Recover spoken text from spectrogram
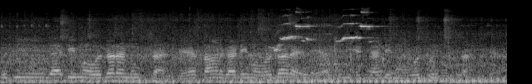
બધી ગાડીમાં વધારે નુકસાન છે. ત્રણ ગાડીમાં વધારે છે. એક ગાડીમાં વધુ નુકસાન છે.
